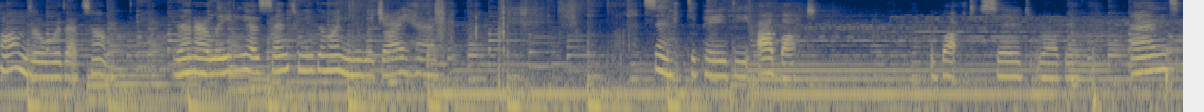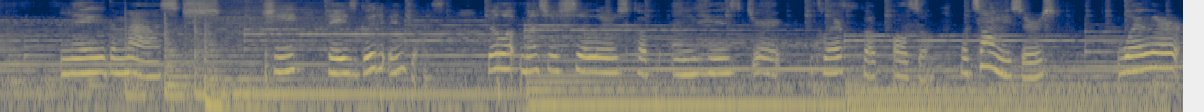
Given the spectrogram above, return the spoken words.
pounds over that sum. Then Our Lady has sent me the money which I had sent to pay the abbot. Abbot, said Robin, and may the mass she pays good interest. Fill up Master Siller's cup and his clerk cup also. But tell me, sirs, whether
